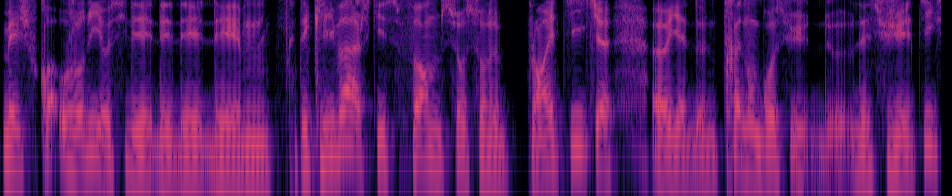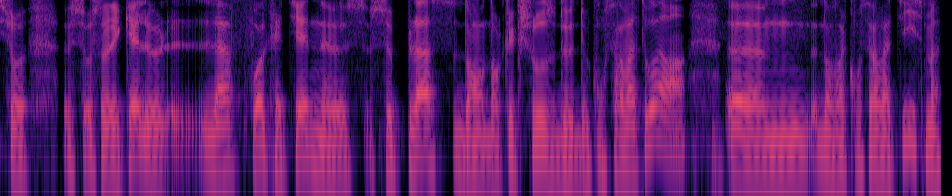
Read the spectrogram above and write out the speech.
mais je crois aujourd'hui il y a aussi des, des, des, des, clivages qui se forment sur, sur le plan éthique. il y a de très nombreux sujets, des sujets éthiques sur, sur, sur, lesquels la foi chrétienne se place dans, dans quelque chose de, conservatoire, hein, dans un conservatisme.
